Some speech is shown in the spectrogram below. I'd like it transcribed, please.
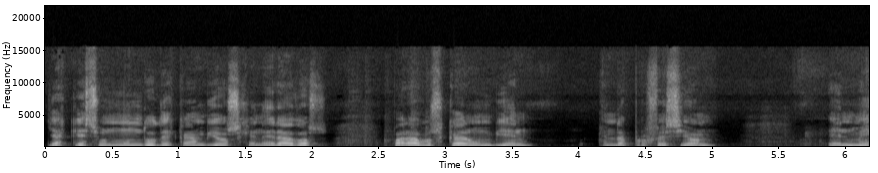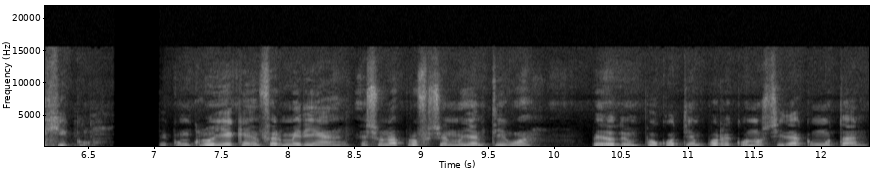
ya que es un mundo de cambios generados para buscar un bien en la profesión en México. Se concluye que enfermería es una profesión muy antigua, pero de un poco tiempo reconocida como tal,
